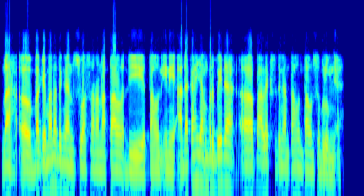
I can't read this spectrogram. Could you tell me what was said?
Nah, uh, bagaimana dengan suasana Natal di tahun ini? Adakah yang berbeda, uh, Pak Alex, dengan tahun-tahun sebelumnya?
